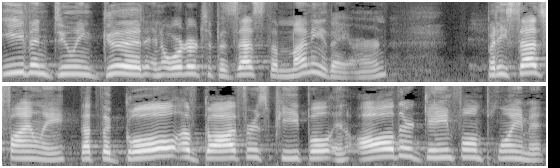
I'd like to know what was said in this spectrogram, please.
even doing good in order to possess the money they earn. But he says finally that the goal of God for his people in all their gainful employment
